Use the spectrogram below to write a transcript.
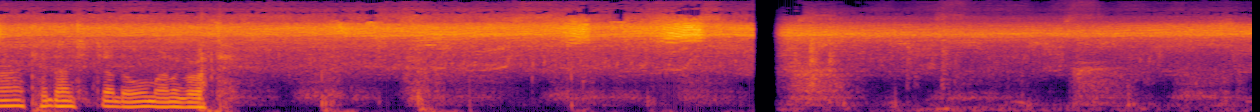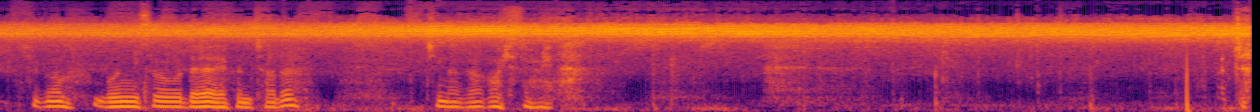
아, 계단 진짜 너무 많은 것 같아. 지금 문수대 근처를 지나가고 있습니다. 자,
